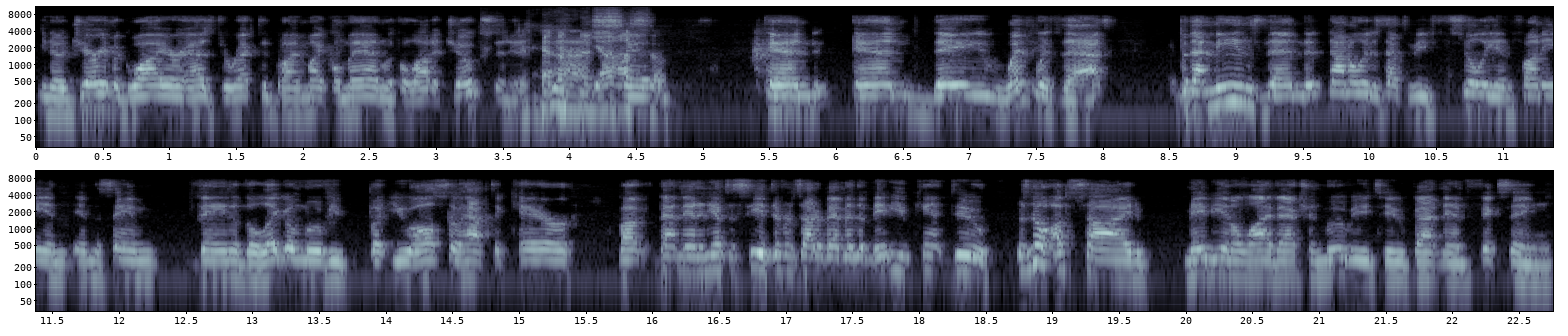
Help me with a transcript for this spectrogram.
you know Jerry Maguire as directed by Michael Mann with a lot of jokes in it Yes. awesome. and and they went with that but that means then that not only does it have to be silly and funny and in the same vein of the lego movie but you also have to care about batman and you have to see a different side of batman that maybe you can't do there's no upside maybe in a live action movie to batman fixing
